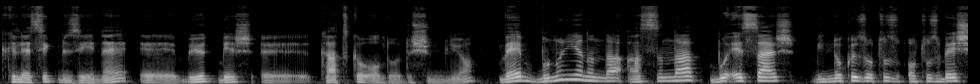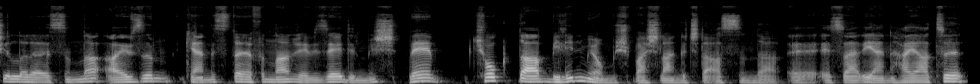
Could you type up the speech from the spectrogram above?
klasik müziğine e, büyük bir e, katkı olduğu düşünülüyor. Ve bunun yanında aslında bu eser 1930-35 yılları arasında Ives'ın kendisi tarafından revize edilmiş ve çok da bilinmiyormuş başlangıçta aslında e, eser yani hayatı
